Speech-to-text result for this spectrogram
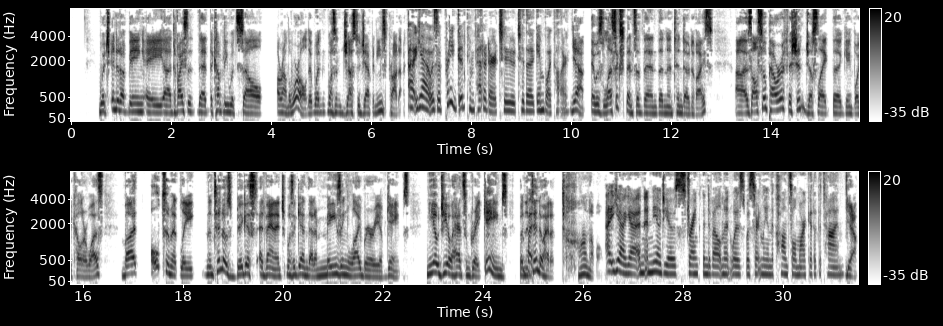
which ended up being a uh, device that the company would sell around the world. It wasn't just a Japanese product. Uh, yeah, it was a pretty good competitor to to the Game Boy Color. Yeah, it was less expensive than the Nintendo device. Uh, it was also power efficient, just like the Game Boy Color was. But ultimately, Nintendo's biggest advantage was again that amazing library of games. Neo Geo had some great games, but, but Nintendo had a ton of them. Uh, yeah, yeah, and, and Neo Geo's strength and development was was certainly in the console market at the time. Yeah.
